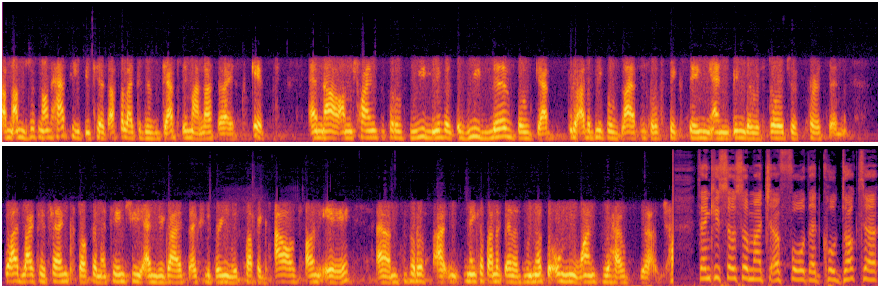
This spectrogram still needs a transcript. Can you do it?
I'm, I'm just not happy because I feel like there's gaps in my life that I skipped. And now I'm trying to sort of relive relive those gaps through other people's lives and sort of fixing and being the restorative person. So I'd like to thank Dr. Matentjie and you guys for actually bringing this topic out on air um, to sort of uh, make us understand that we're not the only ones who have uh, Thank you so, so much uh, for that call. Doctor,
